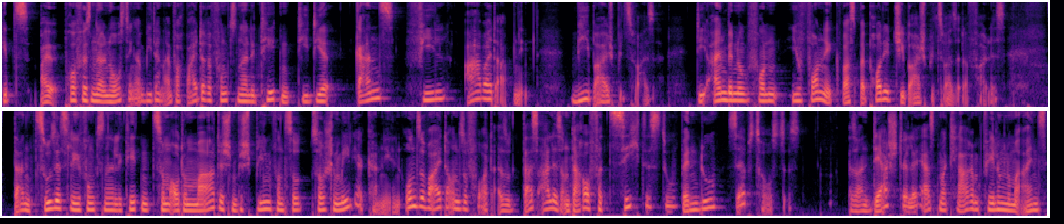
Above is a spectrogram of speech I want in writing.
gibt es bei professionellen Hosting-Anbietern einfach weitere Funktionalitäten, die dir ganz viel Arbeit abnehmen. Wie beispielsweise die Einbindung von Euphonic, was bei Podigy beispielsweise der Fall ist. Dann zusätzliche Funktionalitäten zum automatischen Bespielen von so Social-Media-Kanälen und so weiter und so fort. Also das alles. Und darauf verzichtest du, wenn du selbst hostest. Also an der Stelle erstmal klare Empfehlung Nummer eins:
